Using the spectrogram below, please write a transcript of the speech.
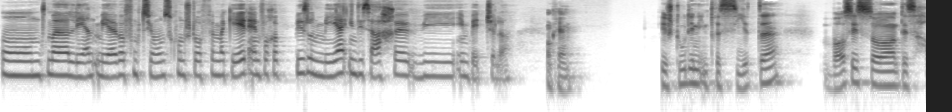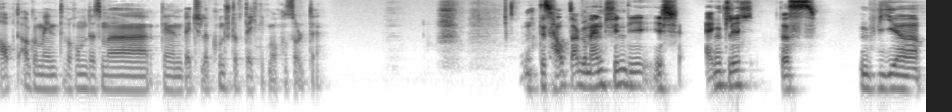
Und man lernt mehr über Funktionskunststoffe. Man geht einfach ein bisschen mehr in die Sache wie im Bachelor. Okay für Studieninteressierte, was ist so das Hauptargument, warum dass man den Bachelor Kunststofftechnik machen sollte? Das Hauptargument, finde ich, ist eigentlich, dass wir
